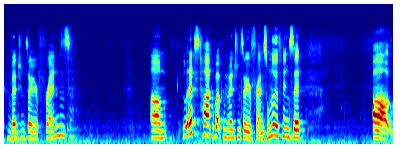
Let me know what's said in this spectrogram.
Conventions are your friends. Um, let's talk about conventions are your friends. One of the things that, uh,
